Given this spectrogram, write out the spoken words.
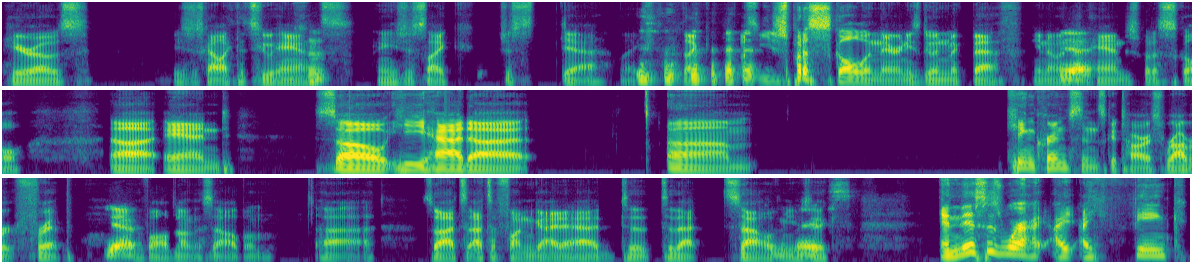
Heroes, He's just got like the two hands, and he's just like, just yeah, like like you just put a skull in there, and he's doing Macbeth. You know, in Yeah. that hand, just put a skull. Uh, and so he had uh, um, King Crimson's guitarist Robert Fripp yeah, involved on this album. Uh, so that's that's a fun guy to add to to that style of music. And this is where I, I, I think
